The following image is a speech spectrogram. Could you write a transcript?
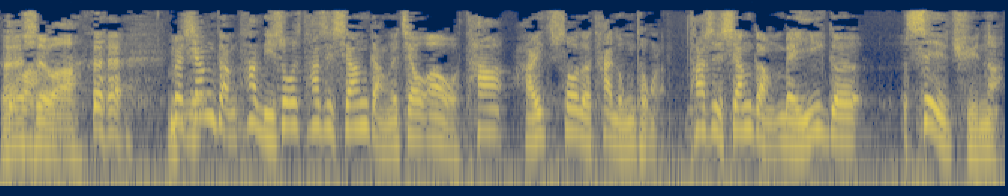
哎，是吧？那香港，他你说他是香港的骄傲，他还说的太笼统了。他是香港每一个社群啊，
